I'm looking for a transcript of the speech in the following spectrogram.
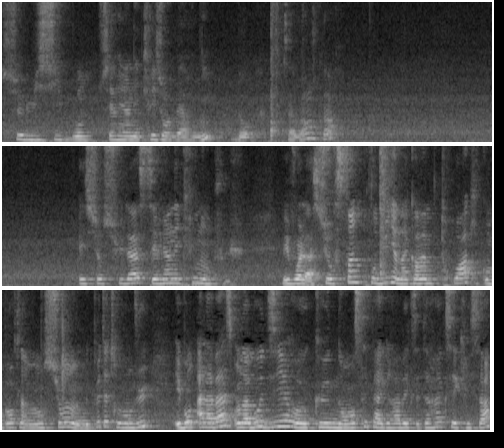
Celui-ci, bon, c'est rien écrit sur le vernis, donc ça va encore. Et sur celui-là, c'est rien écrit non plus. Mais voilà, sur 5 produits, il y en a quand même 3 qui comportent la mention euh, ne peut être vendu. Et bon, à la base, on a beau dire euh, que non, c'est pas grave, etc., que c'est écrit ça.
